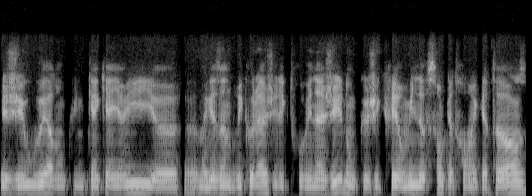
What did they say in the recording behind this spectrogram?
j'ai ouvert donc une quincaillerie, euh, euh, magasin de bricolage électroménager, donc que j'ai créé en 1994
